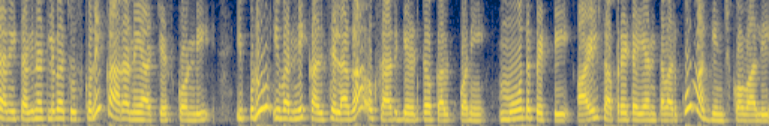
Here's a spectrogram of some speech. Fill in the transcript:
దానికి తగినట్లుగా చూసుకొని కారాన్ని యాడ్ చేసుకోండి. ఇప్పుడు ఇవన్నీ కలిసేలాగా ఒకసారి గెరటితో కలుపుకొని మూత పెట్టి ఆయిల్ సపరేట్ అయ్యేంత వరకు మగ్గించుకోవాలి.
